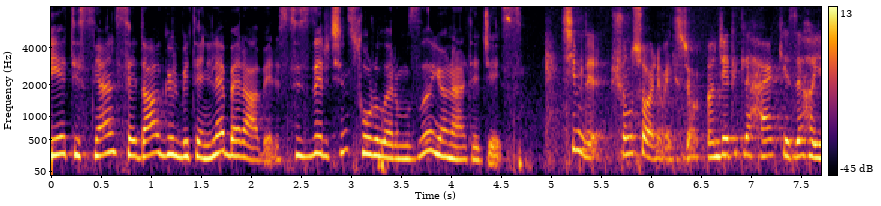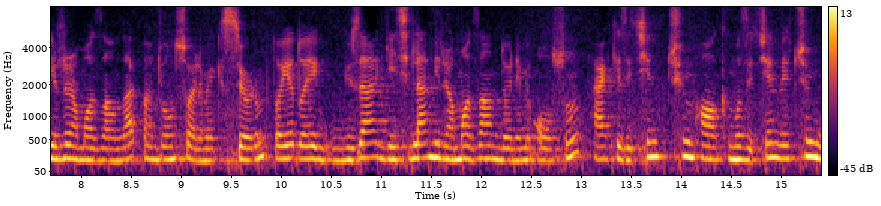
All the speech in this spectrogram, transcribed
diyetisyen Seda Gülbiten ile beraberiz. Sizler için sorularımızı yönelteceğiz. Şimdi şunu söylemek istiyorum. Öncelikle herkese hayırlı Ramazanlar. Önce onu söylemek istiyorum. Doya doya güzel geçilen bir Ramazan dönemi olsun. Herkes için, tüm halkımız için ve tüm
